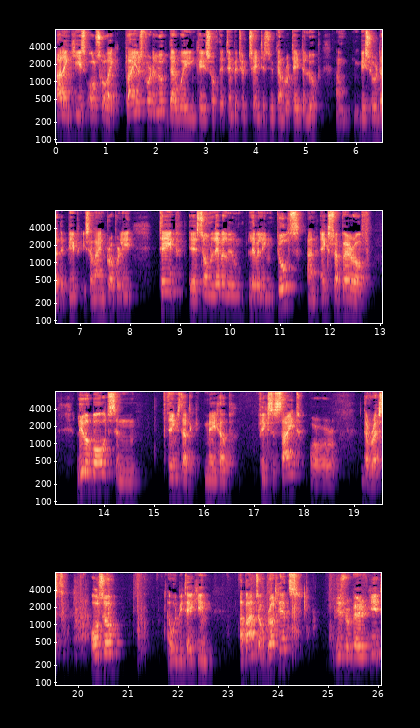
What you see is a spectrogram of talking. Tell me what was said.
Allen keys also like pliers for the loop. That way, in case of the temperature changes, you can rotate the loop and be sure that the pip is aligned properly. Tape, uh, some leveling, leveling tools, an extra pair of little bolts and things that may help fix the sight or the rest. Also, I will be taking a bunch of broadheads. This repair kit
